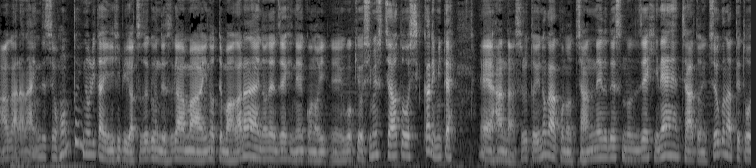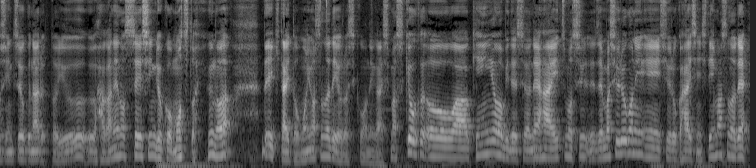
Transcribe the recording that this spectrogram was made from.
上がらないんですよ。本当に祈りたい日々が続くんですが、まあ祈っても上がらないので、ぜひね、この動きを示すチャートをしっかり見て、えー、判断するというのがこのチャンネルですので、ぜひね、チャートに強くなって投資に強くなるという鋼の精神力を持つというのは、でいきたいと思いますので、よろしくお願いします。今日は金曜日ですよね。はい。いつも全場終了後に収録配信していますので、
